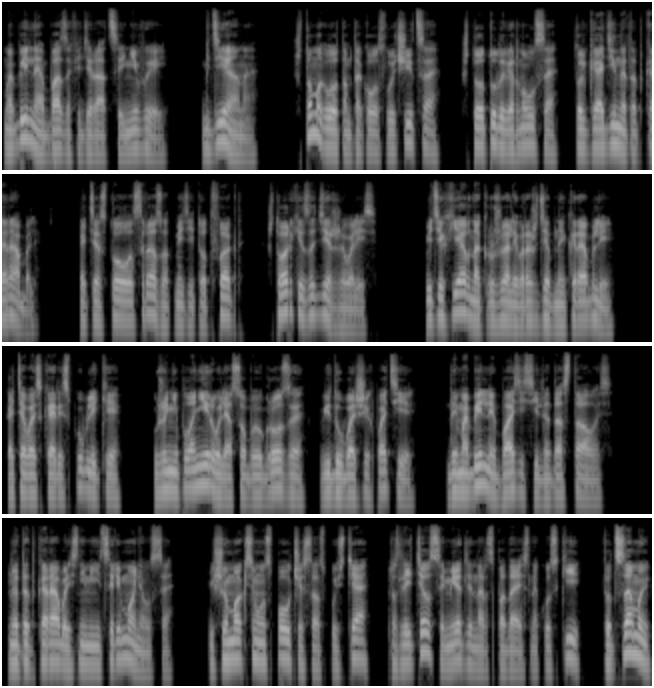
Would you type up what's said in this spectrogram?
мобильная база Федерации Нивэй. Где она? Что могло там такого случиться, что оттуда вернулся только один этот корабль? Хотя стоило сразу отметить тот факт, что архи задерживались. Ведь их явно окружали враждебные корабли. Хотя войска республики уже не планировали особой угрозы ввиду больших потерь, да и мобильной базе сильно досталось. Но этот корабль с ними не церемонился. Еще максимум с полчаса спустя разлетелся, медленно распадаясь на куски, тот самый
